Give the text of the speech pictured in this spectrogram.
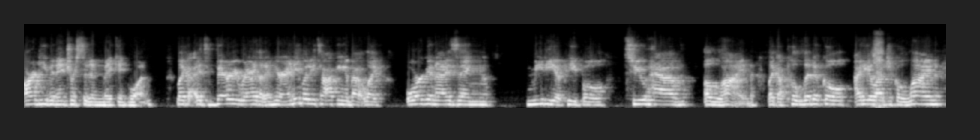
aren't even interested in making one. Like it's very rare that I hear anybody talking about like organizing media people to have a line, like a political, ideological line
